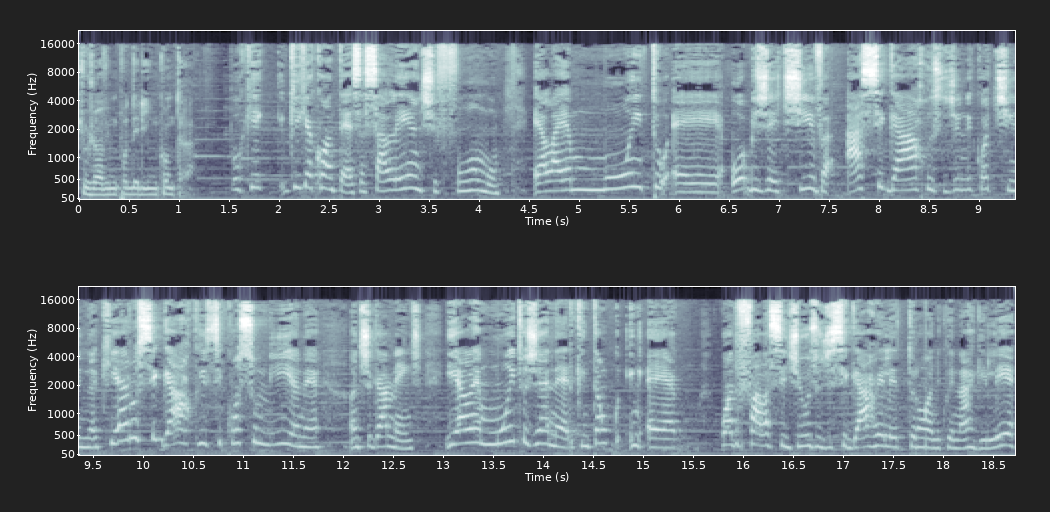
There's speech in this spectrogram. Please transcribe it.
que o jovem poderia encontrar. Porque o que, que acontece? Essa lei antifumo, ela é muito é, objetiva a cigarros de nicotina, que era o cigarro que se consumia, né, antigamente. E ela é muito genérica. Então, é, quando fala-se de uso de cigarro eletrônico e narguilé,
